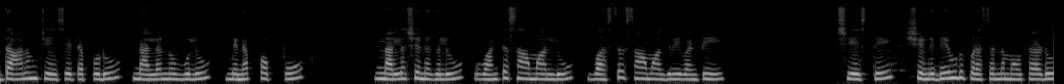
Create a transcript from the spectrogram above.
దానం చేసేటప్పుడు నల్ల నువ్వులు మినప్పప్పు నల్ల శనగలు వంట సామాన్లు వస్త్ర సామాగ్రి వంటి చేస్తే శనిదేవుడు ప్రసన్నమవుతాడు.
